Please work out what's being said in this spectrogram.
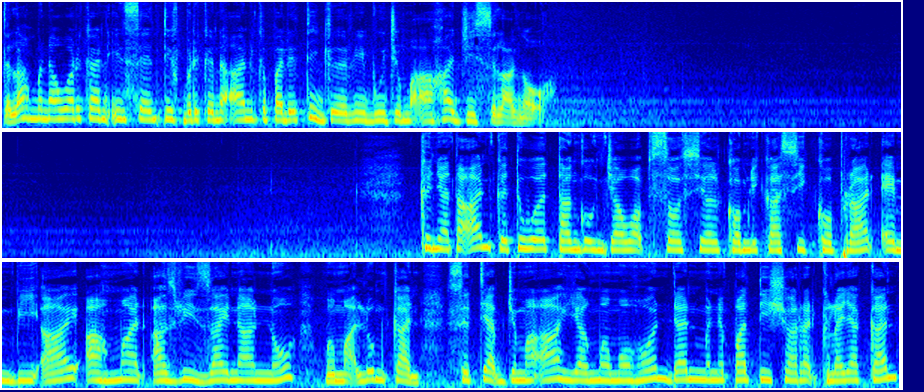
telah menawarkan insentif berkenaan kepada 3,000 jemaah haji Selangor. Kenyataan Ketua Tanggungjawab Sosial Komunikasi Korporat MBI Ahmad Azri Zainal Noh memaklumkan setiap jemaah yang memohon dan menepati syarat kelayakan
